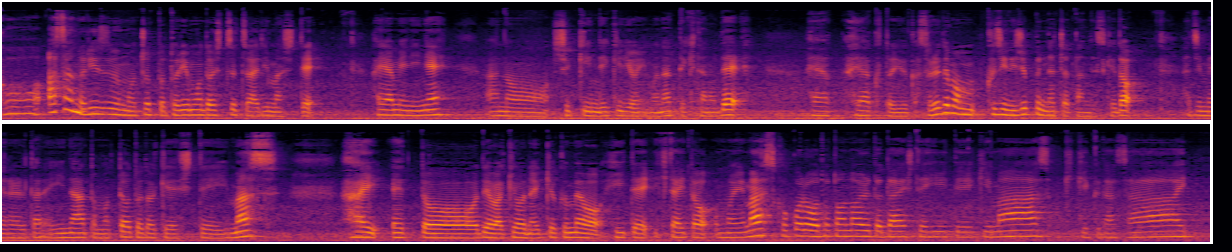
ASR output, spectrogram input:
こう朝のリズムもちょっと取り戻しつつありまして早めにねあの出勤できるようにもなってきたので早早くというかそれでも9時20分になっちゃったんですけど始められたらいいなと思ってお届けしています。はいえっとでは今日の1曲目を弾いていきたいと思います「心を整える」と題して弾いていきます。お聴きください。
